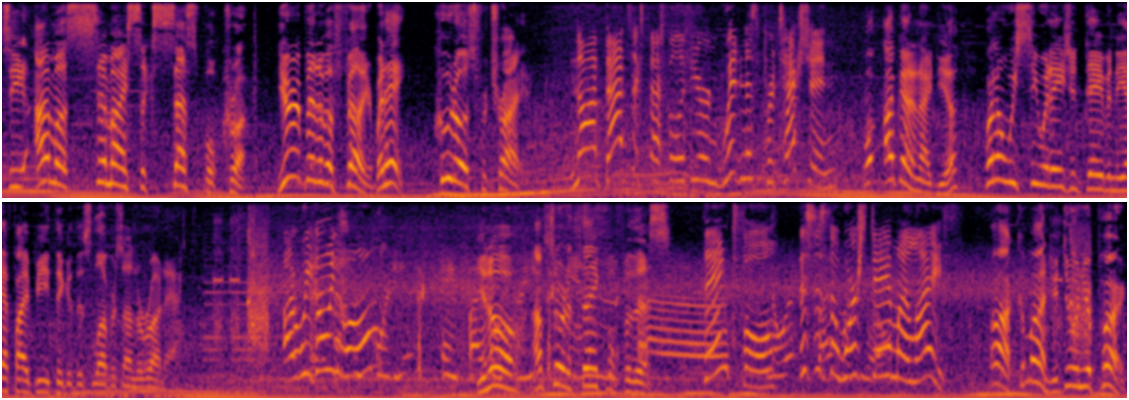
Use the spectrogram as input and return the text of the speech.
See, I'm a semi-successful crook. You're a bit of a failure, but hey, kudos for trying. Not that successful if you're in witness protection. Well, I've got an idea. Why don't we see what Agent Dave and the FIB think of this Lovers on the Run act? Are we going home? You know, I'm sort of thankful for this. Thankful? This is the worst day of my life. Ah, come on, you're doing your part.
